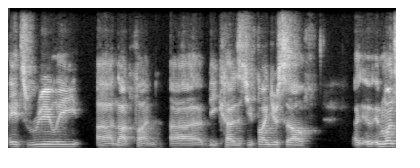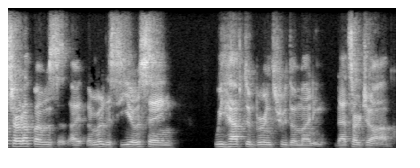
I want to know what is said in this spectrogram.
it's really uh, not fun uh, because you find yourself in one startup. I was I remember the CEO saying, "We have to burn through the money. That's our job."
